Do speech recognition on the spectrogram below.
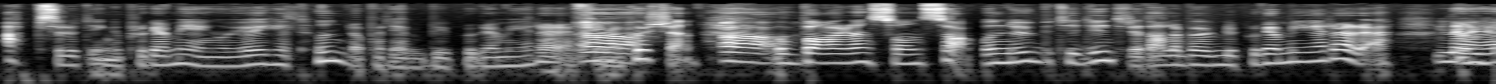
absolut ingen programmering och jag är helt hundra på att jag vill bli programmerare efter den här Ja, kursen. ja. Och bara en sån sak. Och nu betyder inte det att alla behöver bli programmerare. Men Nej. Mm.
